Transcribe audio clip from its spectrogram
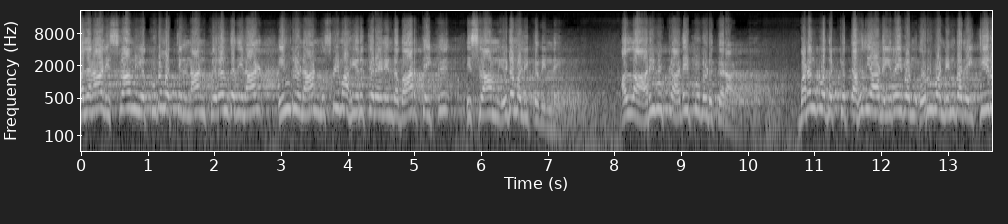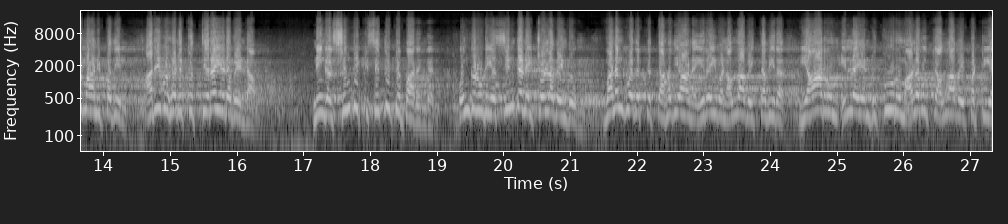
அதனால் இஸ்லாமிய குடும்பத்தில் நான் பிறந்ததினால் இன்று நான் முஸ்லீமாக இருக்கிறேன் என்ற வார்த்தைக்கு இஸ்லாம் இடமளிக்கவில்லை. அல்லாஹ் அறிவுக்கு அடைப்பு விடுக்கிறான். வணங்குவதற்கு தகுதியான இறைவன் ஒருவன் என்பதை தீர்மானிப்பதில் அறிவுகளுக்கு திரையிட வேண்டாம். நீங்கள் சிந்திக்கு சிந்தித்து பாருங்கள். உங்களுடைய சிந்தனை சொல்ல வேண்டும் வணங்குவதற்கு தகுதியான இறைவன் அல்லாவை தவிர யாரும் இல்லை என்று கூறும் அளவுக்கு அல்லாவை பற்றிய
